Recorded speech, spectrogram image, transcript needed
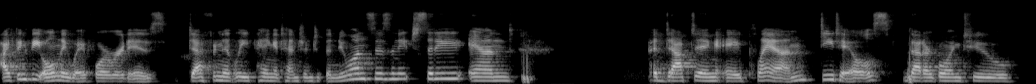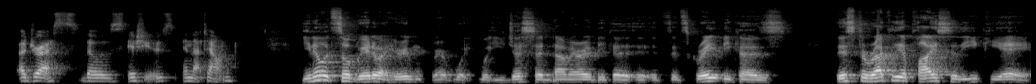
I think the only way forward is definitely paying attention to the nuances in each city and adapting a plan details that are going to address those issues in that town. You know what's so great about hearing what, what you just said now, Mary? Because it's it's great because this directly applies to the EPA,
